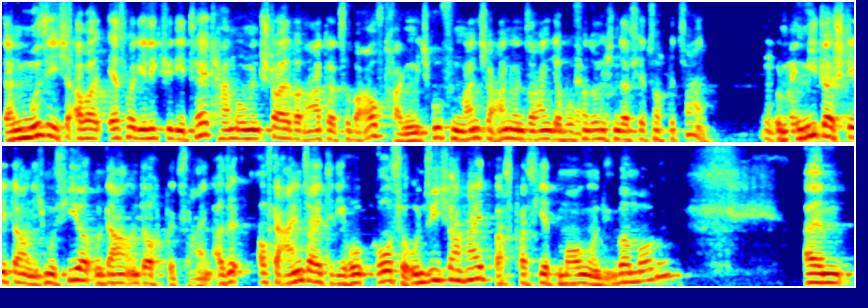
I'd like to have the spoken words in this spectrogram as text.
dann muss ich aber erstmal die Liquidität haben, um einen Steuerberater zu beauftragen. Mich rufen manche an und sagen, ja, wovon soll ich denn das jetzt noch bezahlen? Mhm. Und mein Mieter steht da und ich muss hier und da und dort bezahlen. Also auf der einen Seite die große Unsicherheit, was passiert morgen und übermorgen. Ähm,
